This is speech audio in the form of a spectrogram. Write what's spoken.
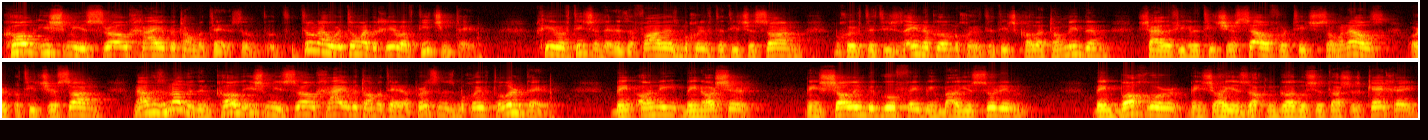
Kol ishmi Yisrael chayiv b'talmud So until now we're talking about the chayiv of teaching Torah. Chayiv of teaching Torah is the father is mechuyev to teach his son, mechuyev to teach his einakol, mechuyev to teach kol talmidim. Shaila, if you're going to teach yourself or teach someone else or, or teach your son. Now there's another thing. Kol Ishmi Yisrael Chayiv Talmud A person is mechuyev to learn Torah. Bein Oni, Bein Osher, Bein Sholim Begufei, Bein Bal Yisurim, Bein Bochur, Bein Shohay Yezokin Godel Shetosher Kechei,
